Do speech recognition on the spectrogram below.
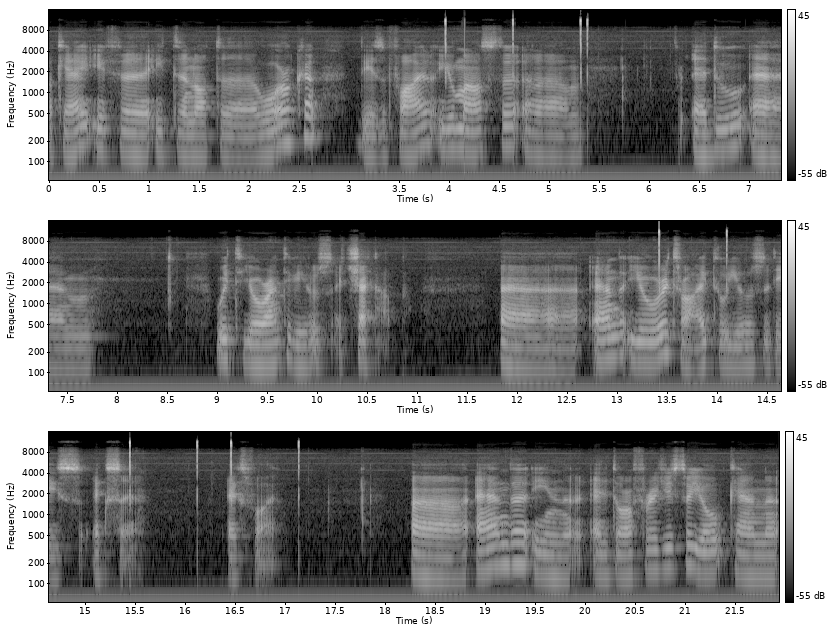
Okay? If uh, it not uh, work this file you must um, do um, with your antivirus a checkup. And you retry to use this X, X file uh, and in editor of registry you can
